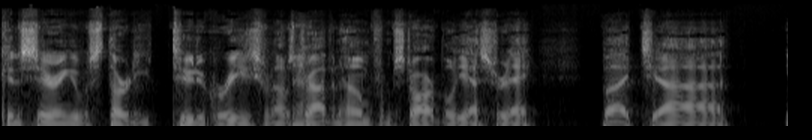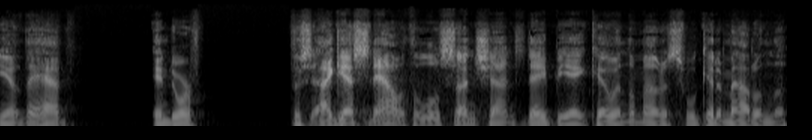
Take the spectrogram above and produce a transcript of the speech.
considering it was 32 degrees when I was Yeah. driving home from Starkville yesterday. But uh, you know they have indoor. I guess now with a little sunshine today, Bianco and Lemonis will get them out on the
